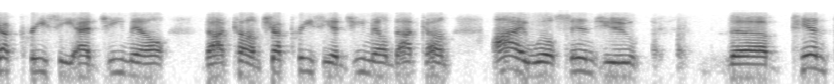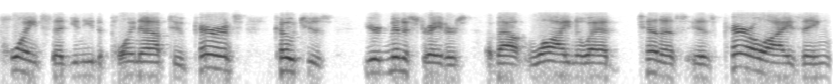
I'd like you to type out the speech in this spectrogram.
chuckkriese at gmail.com, chuckkriese at gmail.com, I will send you the 10 points that you need to point out to parents, coaches, your administrators about why no ad tennis is paralyzing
